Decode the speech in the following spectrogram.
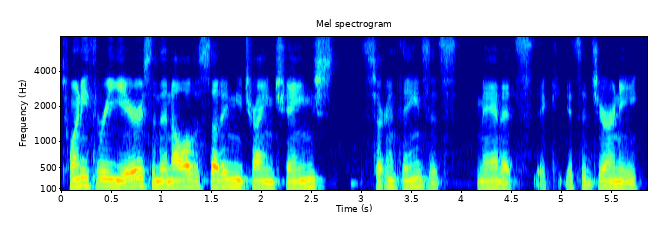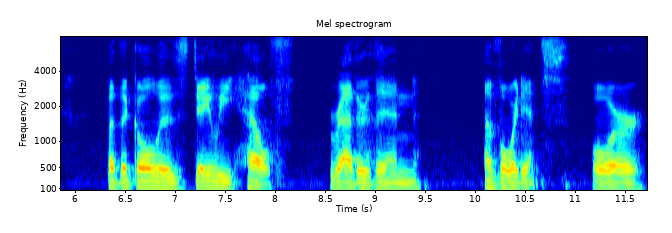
23 years and then all of a sudden you try and change certain things, it's man, it's it, it's a journey. But the goal is daily health rather yeah. than avoidance or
